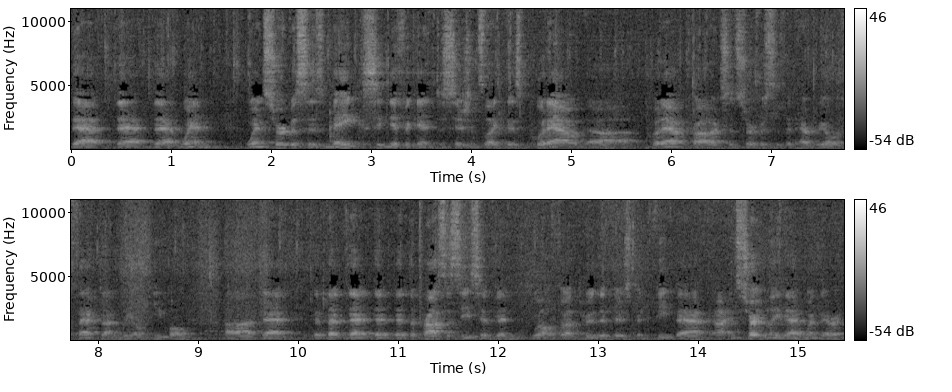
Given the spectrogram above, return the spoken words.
that, that, that when, when services make significant decisions like this, put out, uh, put out products and services that have real effect on real people, uh, that, that, that, that, that, the processes have been well thought through, that there's been feedback, uh, and certainly that when there,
